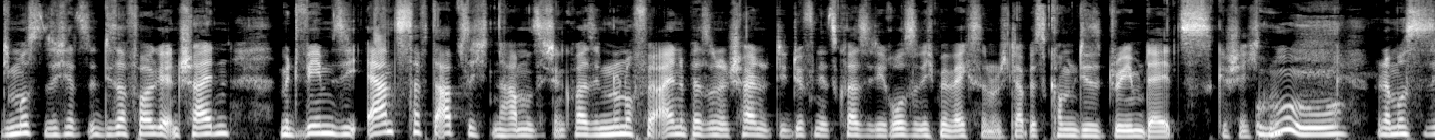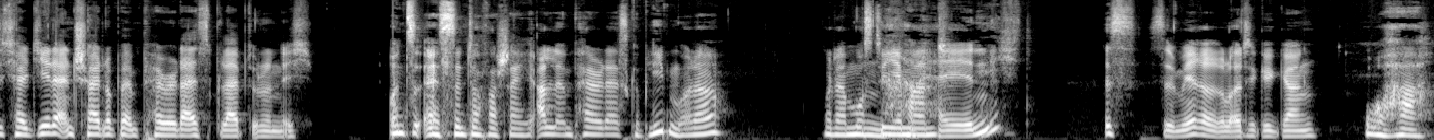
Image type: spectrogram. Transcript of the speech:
die mussten sich jetzt in dieser Folge entscheiden, mit wem sie ernsthafte Absichten haben und sich dann quasi nur noch für eine Person entscheiden und die dürfen jetzt quasi die Rose nicht mehr wechseln. Und ich glaube, jetzt kommen diese Dream Dates Geschichten. Uh. Und dann musste sich halt jeder entscheiden, ob er im Paradise bleibt oder nicht. Und es sind doch wahrscheinlich alle im Paradise geblieben, oder? Oder musste jemand? Nein. Es sind mehrere Leute gegangen. Oha.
